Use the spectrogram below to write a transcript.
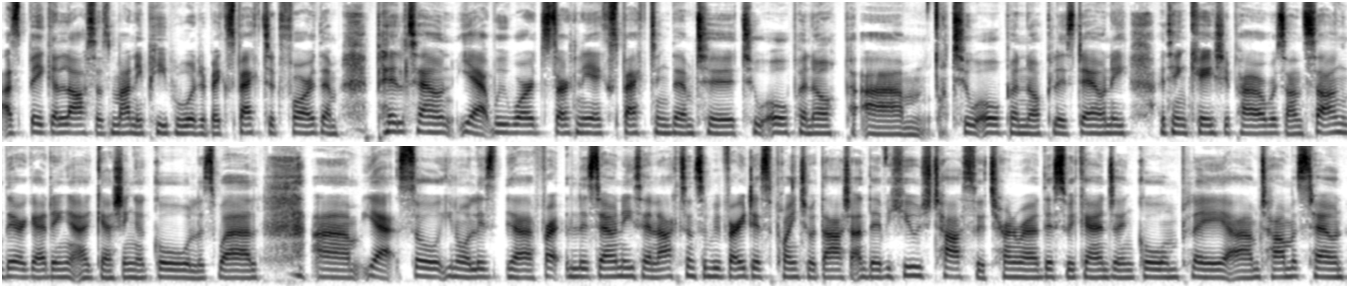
as big a loss as many people would have expected for them. Piltown, yeah, we were certainly expecting them to to open up, um, to open up Lisdowney. I think Katie Power was on song there getting a, getting a goal as well. Um, yeah, so, you know, Liz, uh, Lisdowney St. Lachtain's will be very disappointed with that. And they have a huge task to turn around this weekend and go and play um, Thomastown.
